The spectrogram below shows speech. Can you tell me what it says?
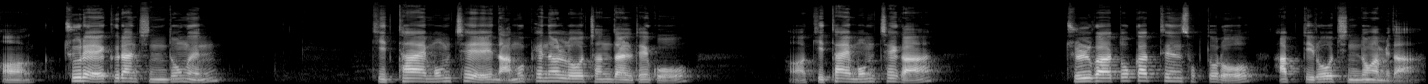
어, 줄의 그러한 진동은 기타의 몸체의 나무 패널로 전달되고 어, 기타의 몸체가 줄과 똑같은 속도로 앞뒤로 진동합니다.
